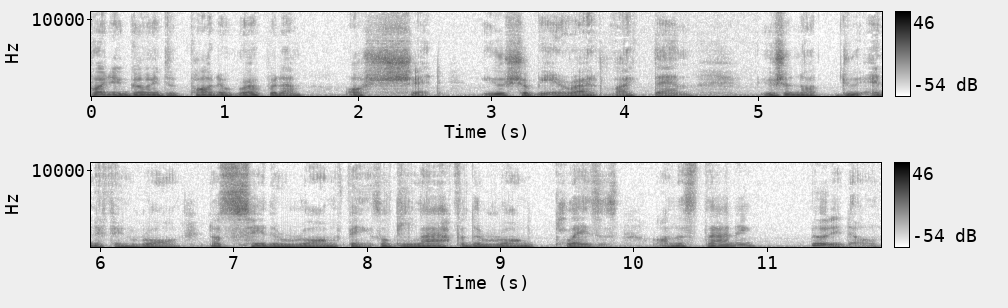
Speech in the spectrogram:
when you go into the party work with them, oh shit, you should be right like them. You should not do anything wrong, not say the wrong things, not laugh at the wrong places. Understanding? No, they don't.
